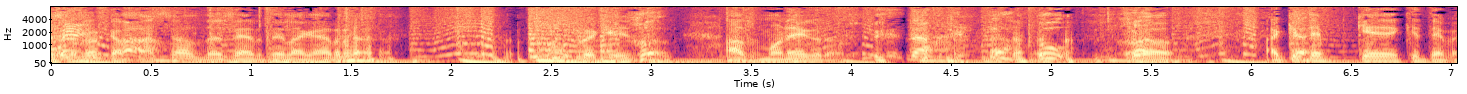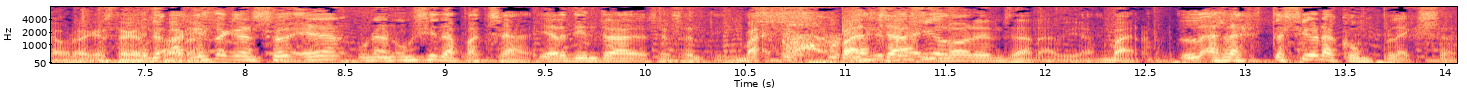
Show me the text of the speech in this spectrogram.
És el que passa al desert i la guerra? Però què és? el- Els monegros. Uh, Però, a què té, què, què té a veure aquesta cançó? Aquesta cançó era un anunci de Patxà, i ara tindrà el sentit. Va, La Patxà i situació- Lorenz d'Aràbia. Bueno, La, la situació era complexa.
